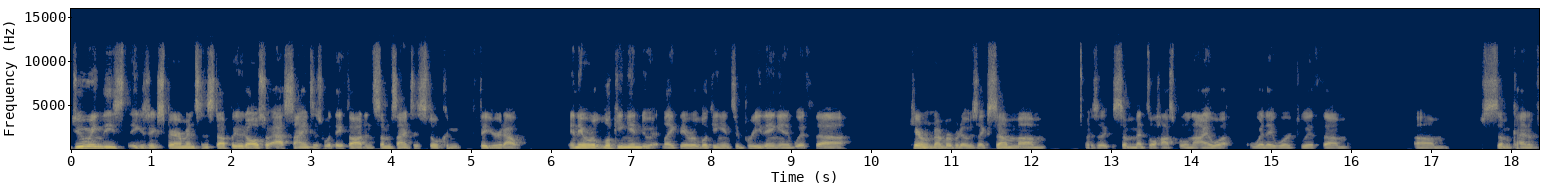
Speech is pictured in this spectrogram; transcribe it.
doing these, these experiments and stuff, but he would also ask scientists what they thought, and some scientists still couldn't figure it out, and they were looking into it, like they were looking into breathing and with uh, can't remember, but it was like some um, it was like some mental hospital in Iowa where they worked with um, um, some kind of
